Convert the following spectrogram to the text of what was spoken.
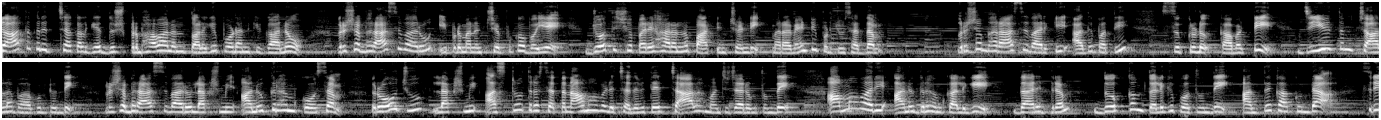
జాతకరీత్యా కలిగే దుష్ప్రభావాలను తొలగిపోవడానికి గాను వృషభ రాశి వారు ఇప్పుడు మనం చెప్పుకోబోయే జ్యోతిష్య పరిహారాలను పాటించండి. మరి అవేంటి ఇప్పుడు చూసేద్దాం. వృషభ రాశి వారికి అధిపతి శుక్రుడు. కాబట్టి జీవితం చాలా బాగుంటుంది. వృషభ రాశి వారు లక్ష్మి అనుగ్రహం కోసం రోజు లక్ష్మి అష్టోత్తర శతనామావళి చదివితే చాలా మంచి జరుగుతుంది. అమ్మవారి అనుగ్రహం కలిగి దరిద్రం దుఃఖం తొలగిపోతుంది. అంతేకాకుండా శ్రీ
